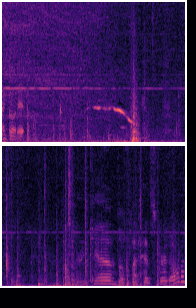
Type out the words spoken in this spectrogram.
I got it. Thank you. Little flathead screwdriver.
